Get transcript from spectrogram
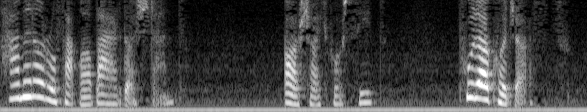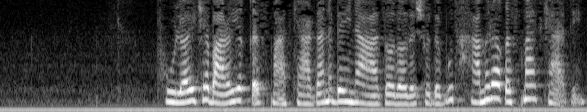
همه را رفقا برداشتند. آرشاک پرسید پولا کجاست؟ پولایی که برای قسمت کردن بین اعضا داده شده بود همه را قسمت کردیم.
